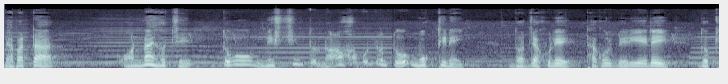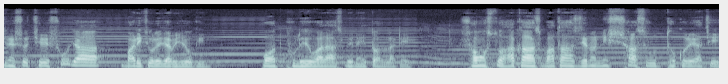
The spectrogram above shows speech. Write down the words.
ব্যাপারটা অন্যায় হচ্ছে তবু নিশ্চিন্ত না হওয়া পর্যন্ত মুক্তি নেই। দরজা খুলে ঠাকুর বেরিয়ে এলেই দক্ষিণেশ্বর ছেড়ে সোজা বাড়ি চলে যাবে যোগিন। পথ ভুলেও আর আসবে না এই তল্লাটে। সমস্ত আকাশ বাতাস যেন নিঃশ্বাস রুদ্ধ করে আছে।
